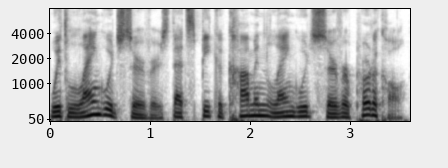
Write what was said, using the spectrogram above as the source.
with language servers that speak a common language server protocol.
